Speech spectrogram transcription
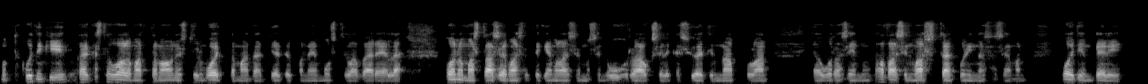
mutta kuitenkin kaikesta huolimatta mä onnistuin voittamaan tämän tietokoneen mustilla väreillä huonommasta asemasta tekemällä semmoisen uhrauksen, eli syötin nappulan ja urasin, avasin vastaan kuningasaseman, voitin peli.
